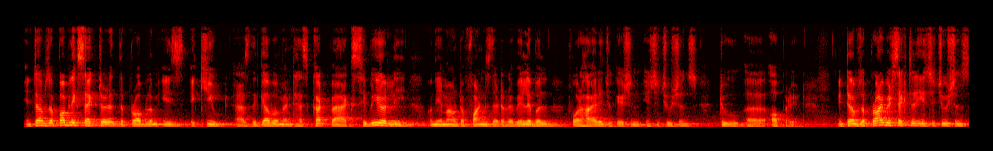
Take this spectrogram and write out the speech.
In terms of public sector, the problem is acute as the government has cut back severely on the amount of funds that are available for higher education institutions to uh, operate. In terms of private sector institutions,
